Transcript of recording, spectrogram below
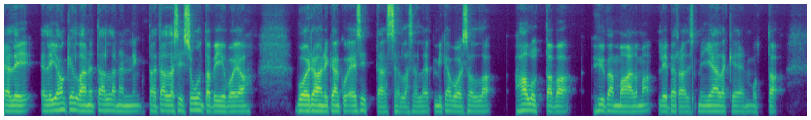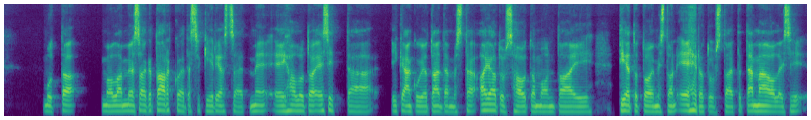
Eli, eli jonkinlainen tällainen, niin, tai tällaisia suuntaviivoja voidaan ikään kuin esittää sellaiselle, että mikä voisi olla haluttava hyvä maailma liberalismin jälkeen, mutta, mutta me ollaan myös aika tarkkoja tässä kirjassa, että me ei haluta esittää ikään kuin jotain tämmöistä ajatushautomon tai tietotoimiston ehdotusta, että tämä olisi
